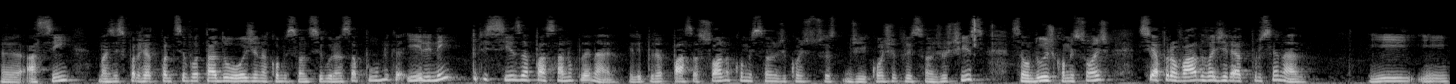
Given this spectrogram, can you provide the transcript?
uh, assim, mas esse projeto pode ser votado hoje na Comissão de Segurança Pública e ele nem precisa passar no plenário. Ele passa só na Comissão de de Constituição e Justiça, são duas comissões, se aprovado vai direto para o Senado. E, e,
